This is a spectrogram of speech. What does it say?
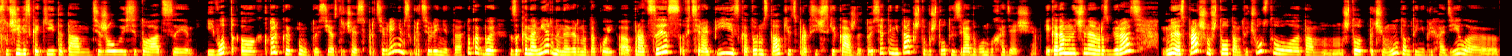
случились какие-то там тяжелые ситуации. И вот э, как только, ну, то есть я встречаюсь с сопротивлением, сопротивление это, ну, как бы закономерный, наверное, такой э, процесс в терапии, с которым сталкивается практически каждый. То есть это не так, чтобы что-то из ряда вон выходящее. И когда мы начинаем разбирать, ну, я спрашиваю, что там ты чувствовала, там, что, почему там ты не приходила,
